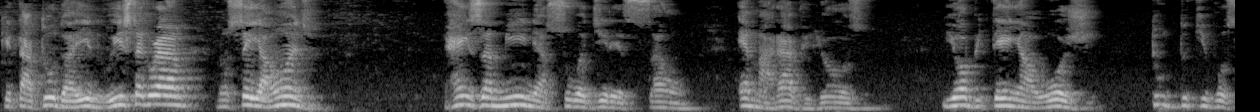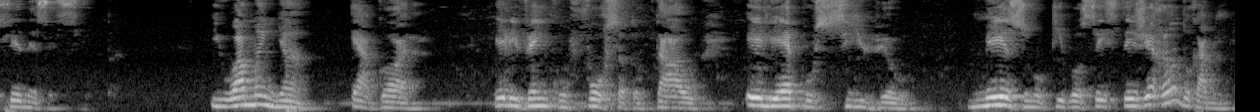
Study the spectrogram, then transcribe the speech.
que tá tudo aí no Instagram, não sei aonde. Reexamine a sua direção. É maravilhoso. E obtenha hoje tudo que você necessita. E o amanhã é agora. Ele vem com força total. Ele é possível, mesmo que você esteja errando o caminho.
